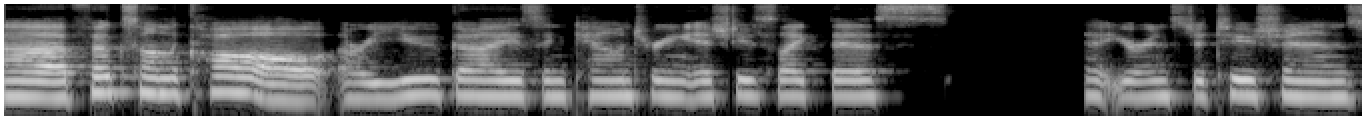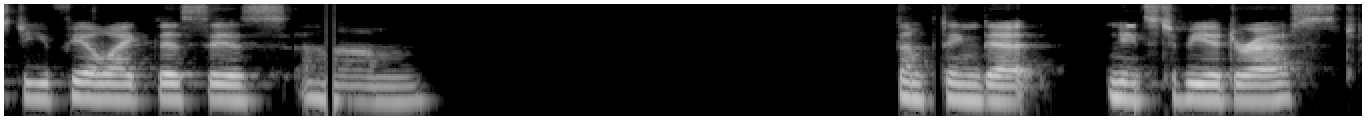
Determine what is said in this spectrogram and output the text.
Uh, folks on the call, are you guys encountering issues like this at your institutions? Do you feel like this is um, something that needs to be addressed?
